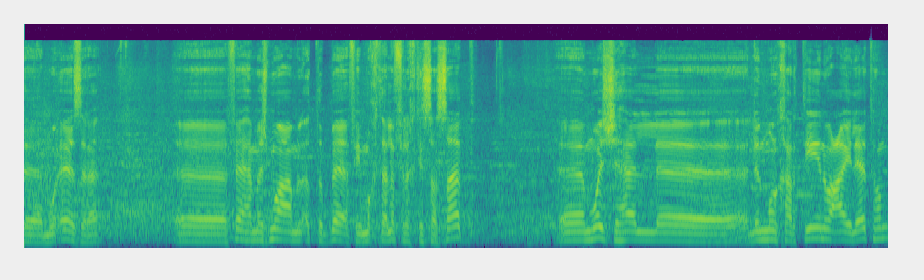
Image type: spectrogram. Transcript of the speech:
مؤازرة آه، فيها مجموعة من الأطباء في مختلف الاختصاصات آه، موجهة للمنخرطين وعائلاتهم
